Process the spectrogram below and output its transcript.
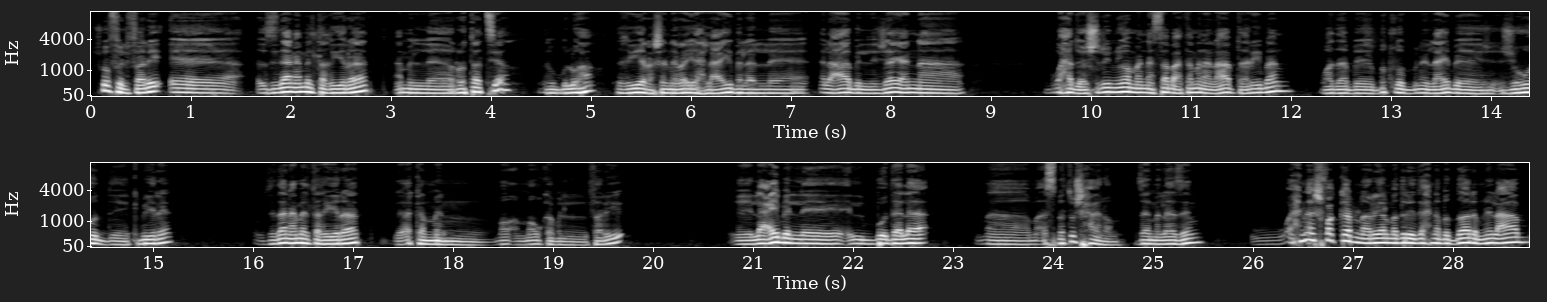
شوف الفريق آه، زيدان عمل تغييرات عمل روتاتسيا زي ما بيقولوها تغيير عشان يريح لعيبة للالعاب اللي جاي. عندنا 21 يوم عندنا سبع ثمان ألعاب تقريبا. وهذا ب- بطلب من اللعيبة جهود كبيرة. وزيدان عمل تغييرات بأكم من مو- موكب الفريق. لعيبه اللي البدلاء ما ما أثبتوش حالهم زي ما لازم. وإحنا إيش فكرنا؟ ريال مدريد إحنا بالدار بنلعب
